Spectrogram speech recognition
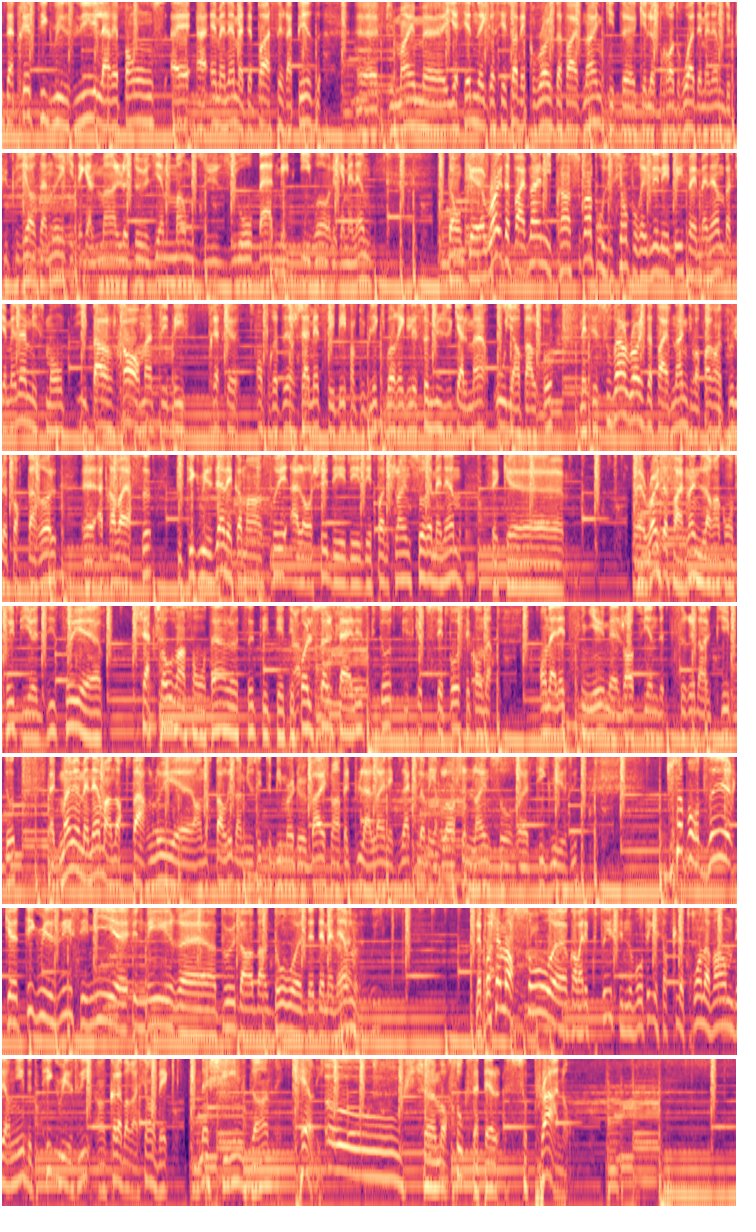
d'après T Grizzly, la réponse à, Eminem était pas assez rapide. Euh, Puis même, euh, il essayait de négocier ça avec Royce de 5'9", qui euh, qui est le bras droit d'Eminem depuis plusieurs années, qui est également le deuxième membre du duo Bad Meat Evil avec Eminem. Donc, euh, Royce de 5'9", il prend souvent position pour régler les beefs à Eminem, parce qu'Eminem, il se monte, il parle rarement de ses beefs, presque, on pourrait dire, jamais de ses beefs en public. Il va régler ça musicalement, ou il en parle pas. Mais c'est souvent Royce de 5'9", qui va faire un peu le porte-parole euh, à travers ça. Puis T. Grizzly avait commencé à lâcher des, des, des punchlines sur Eminem. Fait que... euh, euh, Royce de 5'9", il l'a rencontré, puis il a dit, tu sais... euh, chaque chose en son temps, là, tu sais, t'es- t'es pas le seul saliste pis tout, pis ce que tu sais pas, c'est qu'on a, on allait te signer, mais genre tu viens de te tirer dans le pied pis tout. Fait que même Eminem en a reparlé, euh, en a reparlé dans Music to be Murdered by, je me rappelle plus la line exacte, là, mais il relâchait une line sur euh, T. Grizzly. Tout ça pour dire que T. Grizzly s'est mis euh, une mire un peu dans, dans le dos de- d'Eminem. Le prochain morceau euh, qu'on va l'écouter, c'est une nouveauté qui est sortie le 3 novembre dernier de T. Grizzly en collaboration avec Machine Gun Kelly. Oh! C'est un morceau qui s'appelle Soprano.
